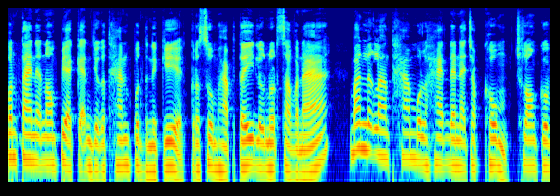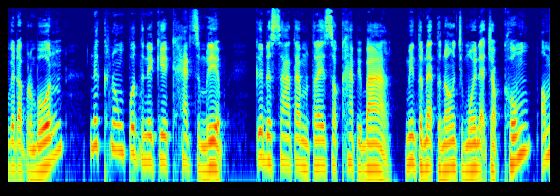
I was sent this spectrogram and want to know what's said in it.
ប៉ុន្តែអ្នកនាំពាក្យអគ្គនាយកដ្ឋានពន្ធនាគារក្រសួងមហាផ្ទៃលោកនុតសាវណ្ណាបានលើកឡើងថាមូលហេតុដែលអ្នកចាប់ឃុំឆ្លង COVID-19 នៅក្នុងពន្ធនាគារខេត្តសៀមរាប គឺដោយសារតែមន្ត្រីសុខាភិបាលមានតំណែងតំណងជាមួយអ្នកចាប់ឃុំអំ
